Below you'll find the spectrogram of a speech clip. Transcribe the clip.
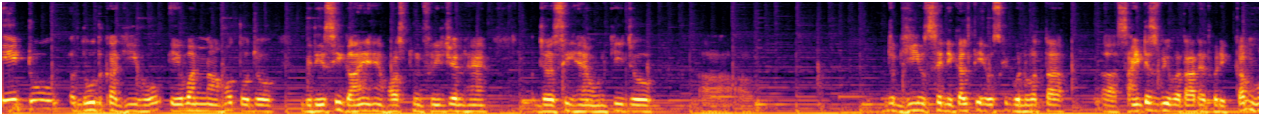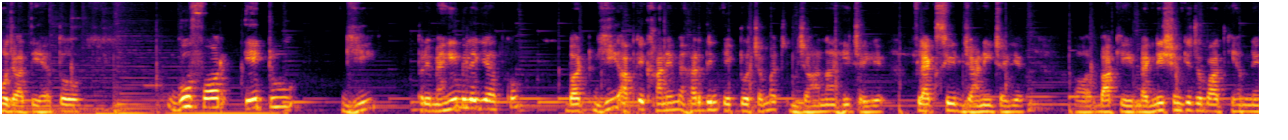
ए टू दूध का घी हो ए वन ना हो तो जो विदेशी गायें हैं हॉस्टन फ्रीजन हैं जर्सी हैं, उनकी जो जो घी उससे निकलती है, उसकी गुणवत्ता साइंटिस्ट भी बताते हैं, थोड़ी कम हो जाती है तो गो फॉर ए टू घी, थोड़ी महँगी मिलेगी आपको। बट घी आपके खाने में हर दिन एक दो चम्मच जाना ही चाहिए। फ्लैक्स सीड जानी चाहिए। और बाकी मैग्नीशियम की जो बात की हमने,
